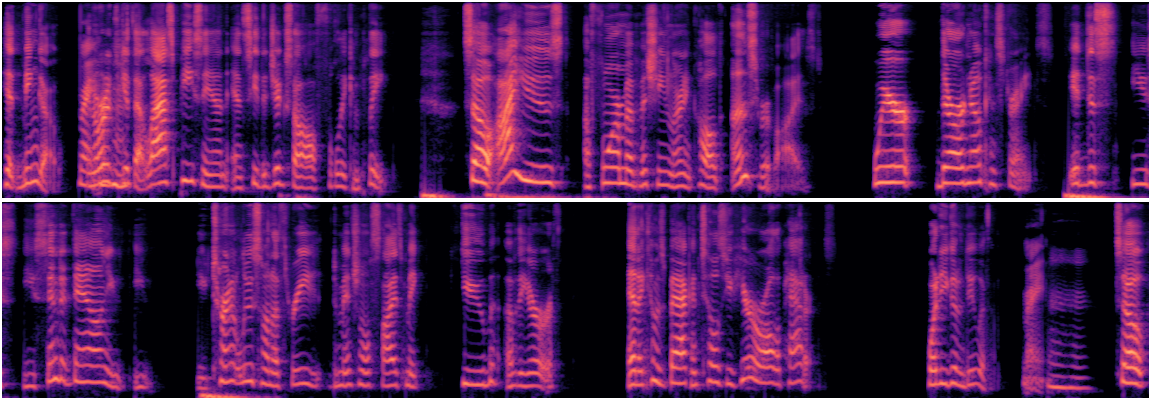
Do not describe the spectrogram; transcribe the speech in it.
hit bingo. Right. In order Mhm. to get that last piece in and see the jigsaw fully complete. So I use a form of machine learning called unsupervised, where there are no constraints. It just you you send it down, you you you turn it loose on a three dimensional seismic cube of the earth, and it comes back and tells you here are all the patterns. What are you going to do with them? Right. Mhm. So,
